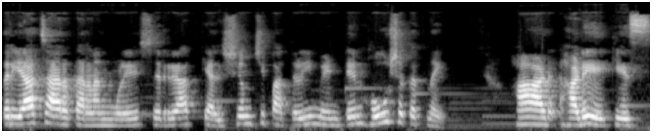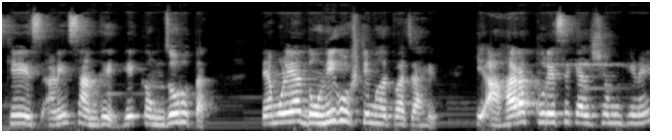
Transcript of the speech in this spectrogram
तर या चार कारणांमुळे शरीरात कॅल्शियमची पातळी मेंटेन होऊ शकत नाही. हाड हाडे केस केस आणि सांधे हे कमजोर होतात. त्यामुळे या दोन्ही गोष्टी महत्त्वाच्या आहेत की आहारात पुरेसे कॅल्शियम घेणे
